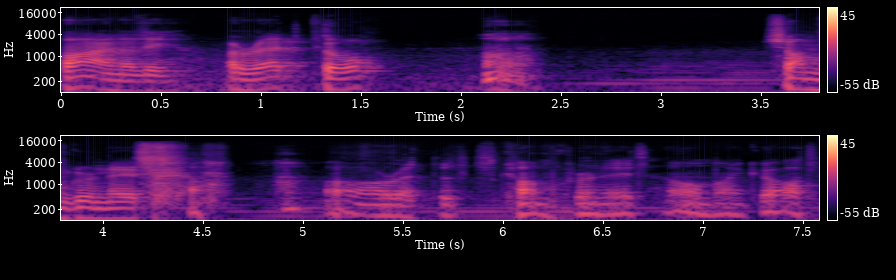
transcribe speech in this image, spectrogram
Finally, a red pill. Chum grenade. oh, red cum grenade. Oh my god.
